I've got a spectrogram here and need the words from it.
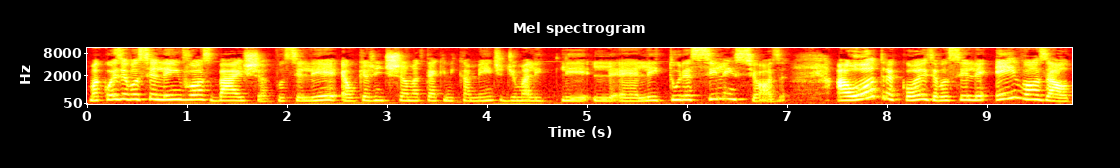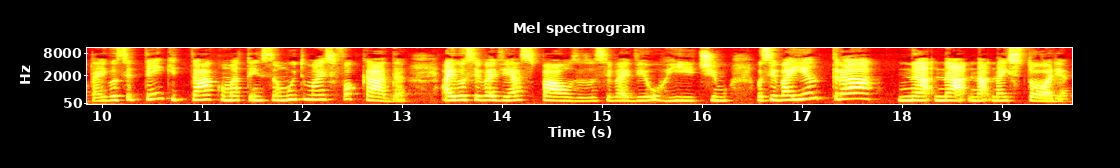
Uma coisa é você ler em voz baixa, você lê, é o que a gente chama tecnicamente de uma é, leitura silenciosa. A outra coisa é você ler em voz alta, aí você tem que estar tá com uma atenção muito mais focada. Aí você vai ver as pausas, você vai ver o ritmo, você vai entrar na, na, na, na história.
